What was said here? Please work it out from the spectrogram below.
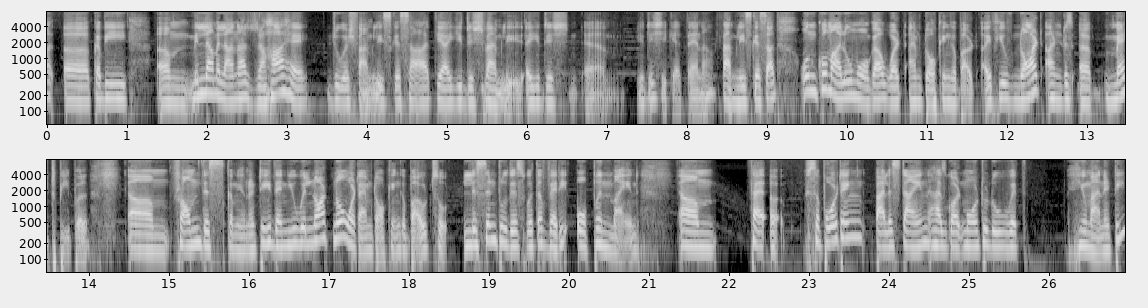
आ, कभी आ, मिलना मिलाना रहा है जूश फैमिलीज़ के साथ या ये डिश फैमिली ये डिश ये डिश कहते हैं ना फैमिलीज़ के साथ। उनको मालूम होगा what I am talking about if you not met people from this community then you will not know what I am talking about so listen to this with a very open mind supporting Palestine has got more to do with humanity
